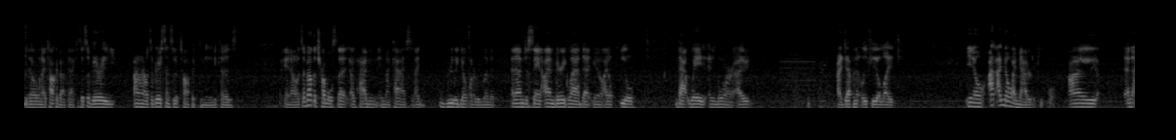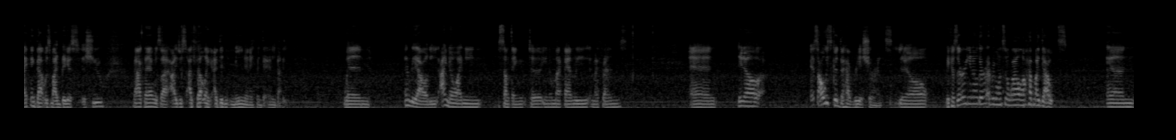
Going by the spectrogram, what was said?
you know, when I talk about that. Because it's a very, I don't know, it's a very sensitive topic to me because, you know, it's about the troubles that I've had in, in, my past, and I really don't want to relive it. And I'm just saying, I'm very glad that you know I don't feel that way anymore. I, I definitely feel like, you know, I, I know I matter to people. I, and I think that was my biggest issue back then was I, I just I felt like I didn't mean anything to anybody. When in reality, I know I mean something to you know my family and my friends, and you know it's always good to have reassurance, you know, because there, you know, there every once in a while I'll have my doubts, and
